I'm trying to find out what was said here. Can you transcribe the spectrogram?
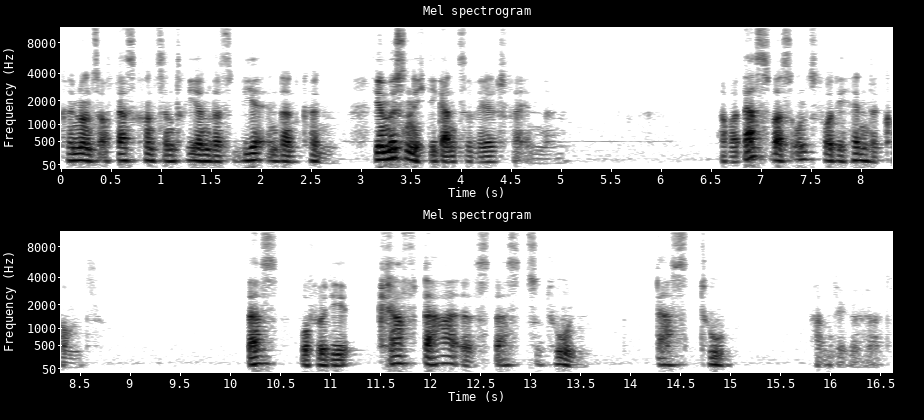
können uns auf das konzentrieren, was wir ändern können. Wir müssen nicht die ganze Welt verändern. Aber das, was uns vor die Hände kommt, das, wofür die Kraft da ist, das zu tun, das tu, haben wir gehört.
